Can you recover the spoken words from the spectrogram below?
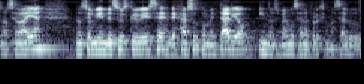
No se vayan, no se olviden de suscribirse, dejar su comentario y nos vemos en la próxima. Saludos.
